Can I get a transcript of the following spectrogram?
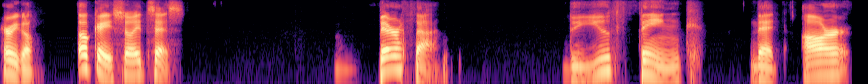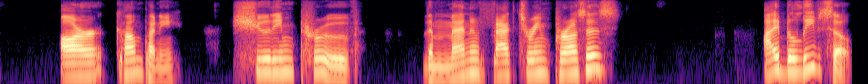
Here we go. Okay, so it says, Bertha, do you think that our our company should improve the manufacturing process? I believe so.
